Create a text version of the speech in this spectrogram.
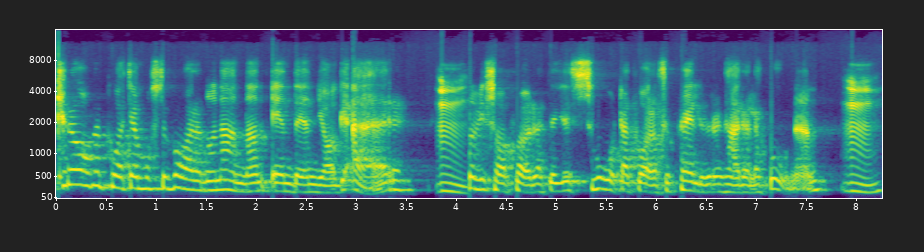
Kraven på att jag måste vara någon annan än den jag är. Mm. Som vi sa förut, att det är svårt att vara sig själv i den här relationen. Mm.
